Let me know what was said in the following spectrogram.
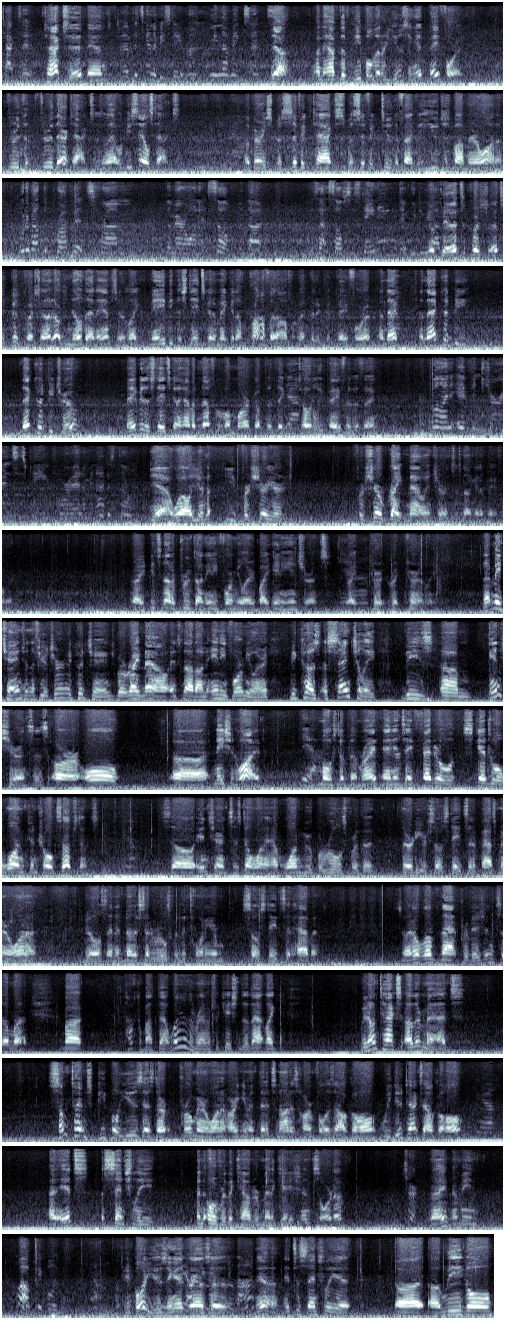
Tax it. tax it and, If it's going to be state run, I mean that makes sense. yeah, and have the people that are using it pay for it through the, through their taxes, and that would be sales tax, a very specific tax specific to the fact that you just bought marijuana. What about the profits from the marijuana itself? Would that is that self-sustaining? Did we do Okay, that's a question. That's a good question. I don't know that answer. Like maybe the state's going to make enough profit off of it that it could pay for it, and that and that could be that could be true. Maybe the state's going to have enough of a markup that they Yeah. can totally pay for the thing. well, and if insurance is paying for it, I mean I just don't. Yeah. Well, you're not. You for sure. You're for sure. Right now, insurance is not going to pay for it. Right. It's not approved on any formulary by any insurance. Right. Cur- right. Currently. That may change in the future. It could change, but right now it's not on any formulary because essentially these um, insurances are all uh, nationwide, Yeah. most of them, right? And Yeah. it's a federal Schedule One controlled substance. Yeah. So insurances don't want to have one group of rules for the 30 or so states that have passed marijuana bills and another set of rules for the 20 or so states that haven't. So I don't love that provision so much, but talk about that. What are the ramifications of that? Like, we don't tax other meds. Sometimes people use as their pro marijuana argument that it's not as harmful as alcohol. We do tax alcohol Yeah. and it's essentially an over-the-counter medication, sort of, Sure. right? I mean, Well, people. People are using it as a yeah. It's essentially a, uh, a legal,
